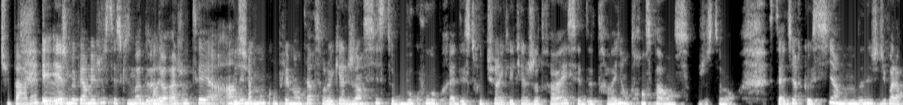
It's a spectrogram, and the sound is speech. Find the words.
Tu parlais de... Et, je me permets juste, excuse-moi, de, de rajouter un élément complémentaire sur lequel j'insiste beaucoup auprès des structures avec lesquelles je travaille, c'est de travailler en transparence, justement. C'est-à-dire que si à un moment donné, je dis, voilà,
